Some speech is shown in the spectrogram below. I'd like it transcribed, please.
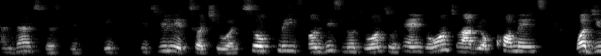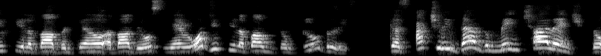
And that's just it. It's, it's really a touchy one. So please, on this note, we want to end. We want to have your comments. What do you feel about the girl, about the whole scenario? What do you feel about the globalists? Because actually, that's the main challenge the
